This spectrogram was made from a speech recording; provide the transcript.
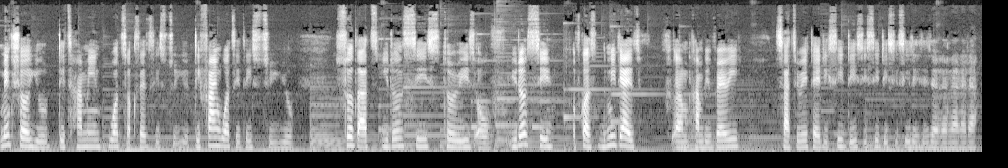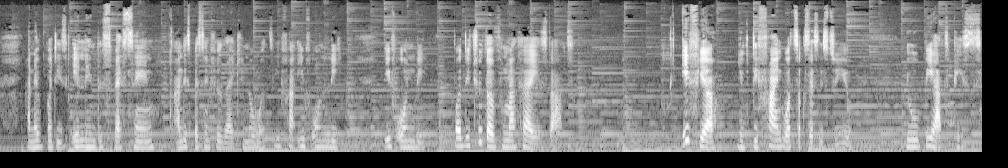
Make sure you determine what success is to you, define what it is to you, so that you don't see stories of you don't see. Of course, the media is um, can be very saturated. You see this, you see this, you see this, da, da, da, and everybody's ailing this person, and this person feels like you know what? If if only if only. But the truth of the matter is that if you're, you've defined what success is to you, you will be at peace.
